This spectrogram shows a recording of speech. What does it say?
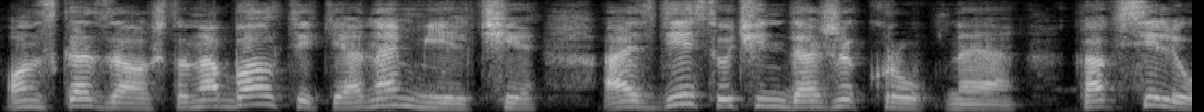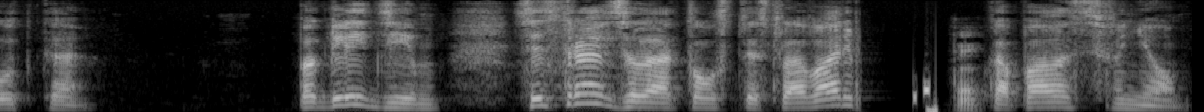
Он сказал, что на Балтике она мельче, а здесь очень даже крупная, как селедка. «Поглядим». Сестра взяла толстый словарь, копалась в нем.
